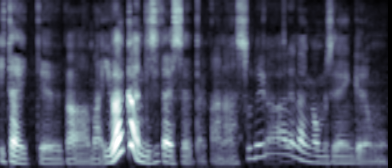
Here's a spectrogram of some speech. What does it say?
痛いっていうか、まあ、違和感で辞退してたからな。それがあれなんかもしれんけども。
